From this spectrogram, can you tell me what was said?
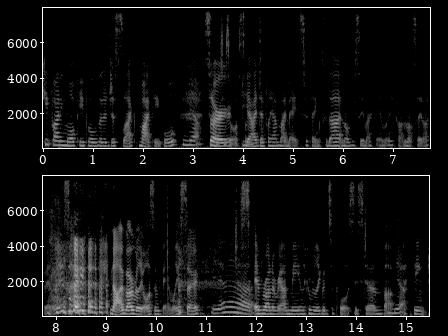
keep finding more people that are just like my people. Yeah. So awesome. yeah, I definitely have my mates to thank for that, and obviously my family. I Can't not say my family. So no, I've got a really awesome family. So Yeah. just everyone around me, like a really good support system. But Yeah. I think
